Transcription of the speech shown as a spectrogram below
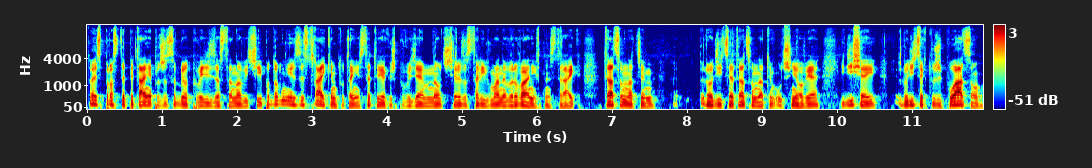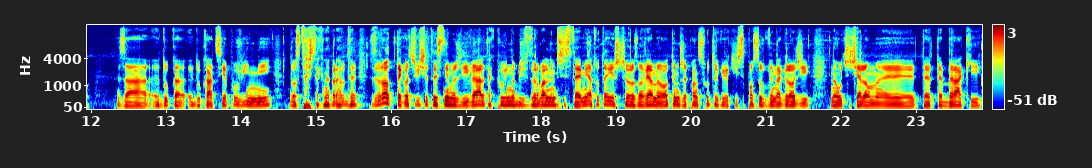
To jest proste pytanie, proszę sobie odpowiedzieć, zastanowić się i podobnie jest ze strajkiem tutaj. Niestety, jak już powiedziałem, nauczyciele zostali wmanewrowani w ten strajk, tracą na tym rodzice, tracą na tym uczniowie i dzisiaj rodzice, którzy płacą za eduka- edukację, powinni dostać tak naprawdę zwrot tego. Oczywiście to jest niemożliwe, ale tak powinno być w normalnym systemie. A tutaj jeszcze rozmawiamy o tym, że pan Sutryk w jakiś sposób wynagrodzi nauczycielom y, te, te braki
